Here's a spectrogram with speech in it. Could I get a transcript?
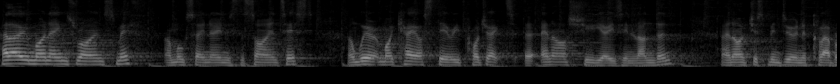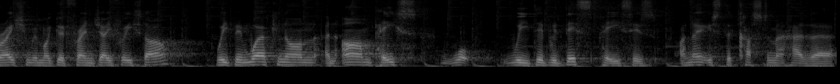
Hello, my name's Ryan Smith. I'm also known as The Scientist, and we're at my Kaos Theory project at NR Studios in London. And I've just been doing a collaboration with my good friend Jay Freestyle. We've been working on an arm piece. What we did with this piece is I noticed the customer had a,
